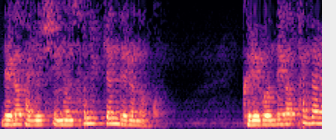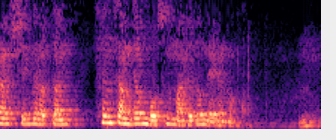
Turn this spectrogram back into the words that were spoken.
내가 가질 수 있는 선입견 내려놓고, 그리고 내가 판단할 수 있는 어떤 현상적 모습마저도 내려놓고, 음.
